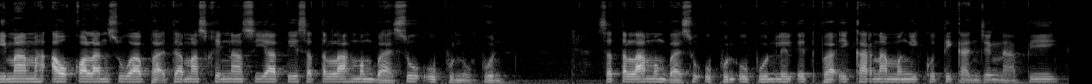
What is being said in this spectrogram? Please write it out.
imamah aukolan suah ba'da maskhin nasiyati setelah membasuh ubun-ubun. Setelah membasuh ubun-ubun lil itba'i karena mengikuti kanjeng Nabi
